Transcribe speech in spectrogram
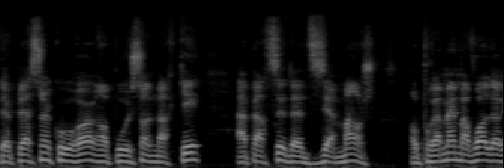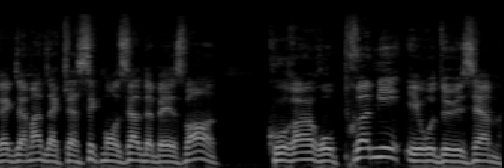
de placer un coureur en position de marquer à partir de la 10e manche. On pourrait même avoir le règlement de la classique mondiale de baseball, coureur au premier et au deuxième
